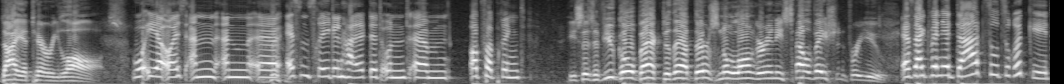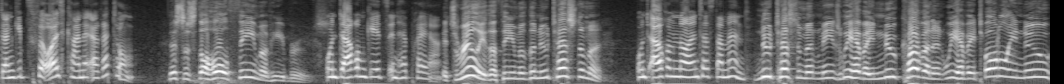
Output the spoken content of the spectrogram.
dietary laws. wo ihr euch an, an äh, Essensregeln haltet und ähm, Opfer bringt. He says, if you go back to that, there's no longer any salvation for you. Er sagt, wenn ihr dazu zurückgeht, dann gibt es für euch keine Errettung. This is the whole theme of Hebrews. Und darum geht es in Hebräer. It's really the theme of the New Testament. Und auch im Neuen Testament. New Testament means we have a new covenant, we have a totally new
